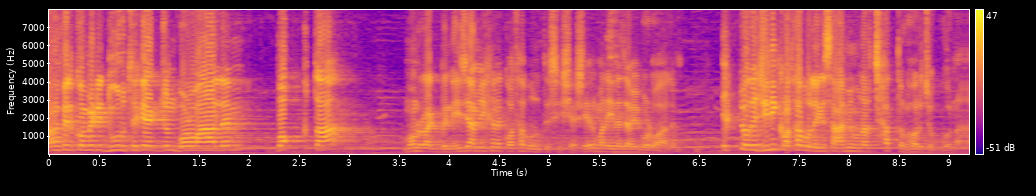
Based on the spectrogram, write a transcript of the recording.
মাহফিল কমিটি দূর থেকে একজন বড় আলেম, বক্তা মনে রাখবেন, এই যে আমি এখানে কথা বলতেছি শেষের মানে না যে আমি বড় আলেম। একটু আগে যিনি কথা বলে গেছে, আমি ওনার ছাত্র হওয়ার যোগ্য না।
